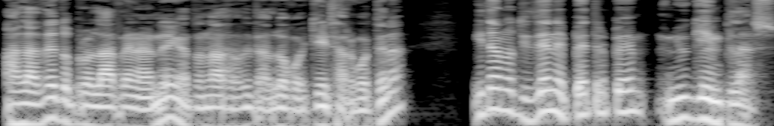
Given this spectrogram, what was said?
αλλά δεν το προλάβαιναν για τον άθρο λόγο και ήρθε αργότερα ήταν ότι δεν επέτρεπε New Game Plus.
